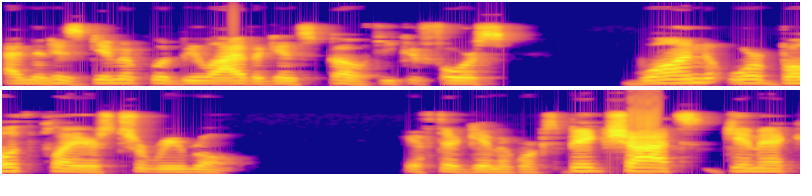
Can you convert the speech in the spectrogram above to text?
and then his gimmick would be live against both. He could force one or both players to re-roll. If their gimmick works big shots, gimmick,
